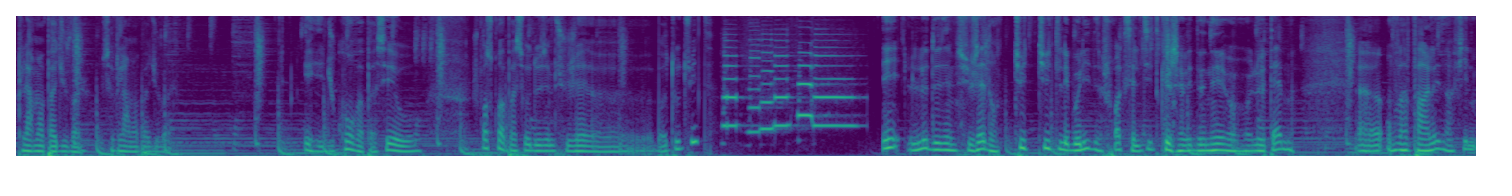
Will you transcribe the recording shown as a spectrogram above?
clairement pas du vol c'est clairement pas du vol. Et du coup on va passer au je pense qu'on va passer au deuxième sujet euh, bah, tout de suite et le deuxième sujet dans Tut Tut les bolides, je crois que c'est le titre que j'avais donné le thème, euh, on va parler d'un film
